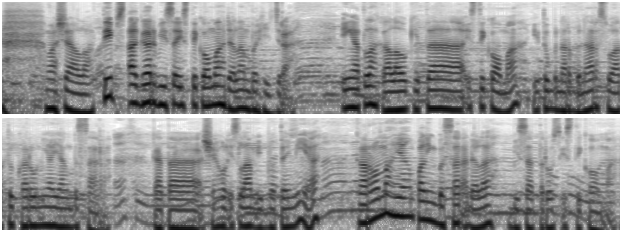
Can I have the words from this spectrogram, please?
Masya Allah, tips agar bisa istiqomah dalam berhijrah. Ingatlah kalau kita istiqomah itu benar-benar suatu karunia yang besar. Kata Syekhul Islam Ibnu Taimiyah, karomah yang paling besar adalah bisa terus istiqomah.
